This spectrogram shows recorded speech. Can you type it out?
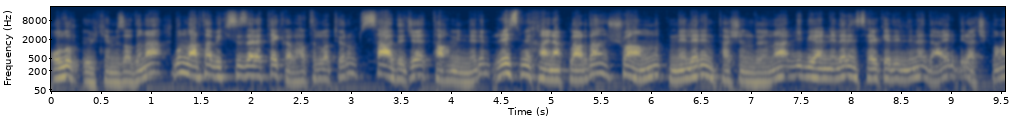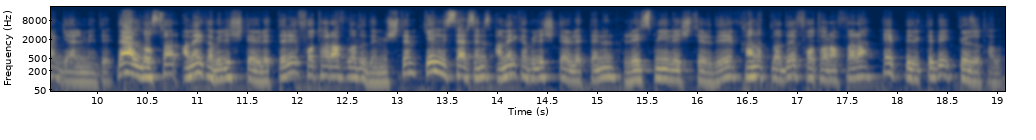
olur ülkemiz adına. Bunlar tabii ki sizlere tekrar hatırlatıyorum. Sadece tahminlerim. Resmi kaynaklardan şu anlık nelerin taşındığına, Libya'ya nelerin sevk edildiğine dair bir açıklama gelmedi. Değerli dostlar Amerika Birleşik Devletleri fotoğrafladı demiştim. Gelin isterseniz Amerika Birleşik Devletleri'nin resmileştirdiği, kanıtladığı fotoğraflara hep birlikte bir göz atalım.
